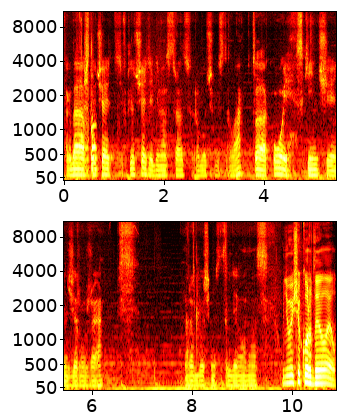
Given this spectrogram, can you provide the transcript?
Тогда Что? включайте, включайте демонстрацию рабочего стола. Так, ой, скин ченджер уже на рабочем столе у нас. У него еще Core DLL.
